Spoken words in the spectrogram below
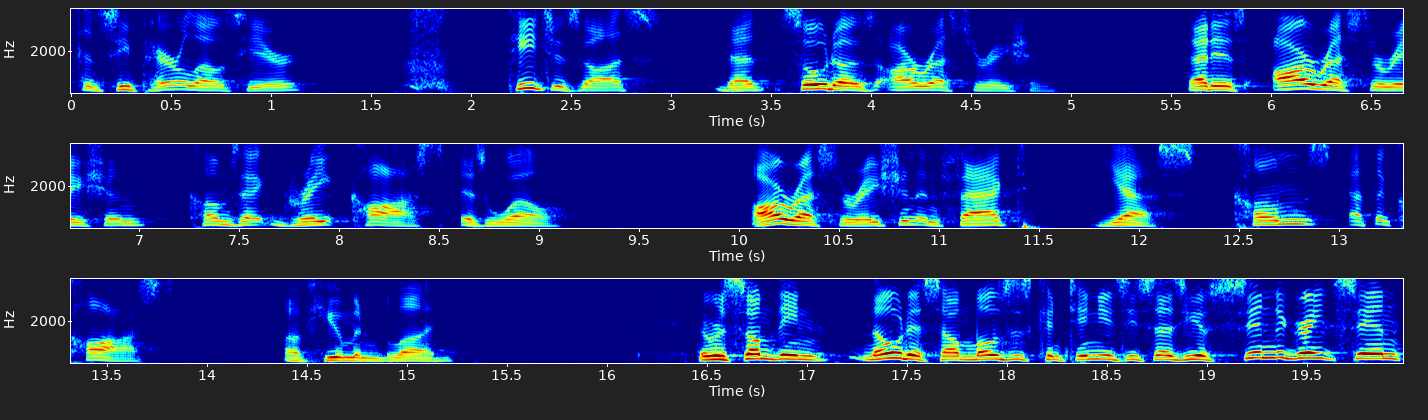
can see parallels here, teaches us that so does our restoration. That is, our restoration comes at great cost as well. Our restoration, in fact, yes, comes at the cost of human blood. There was something, notice how Moses continues. He says, You have sinned a great sin,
